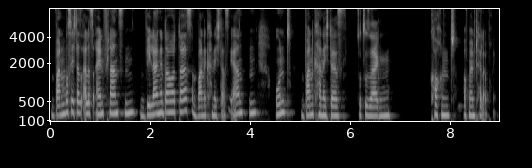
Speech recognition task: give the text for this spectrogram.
Wann muss ich das alles einpflanzen? Wie lange dauert das? Wann kann ich das ernten? Und wann kann ich das sozusagen kochend auf meinem Teller bringen?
